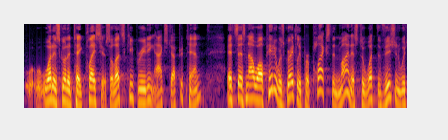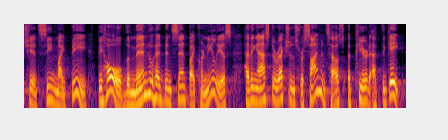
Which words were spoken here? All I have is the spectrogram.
what is going to take place here. So let's keep reading Acts chapter 10. It says, Now while Peter was greatly perplexed in mind as to what the vision which he had seen might be, behold, the men who had been sent by Cornelius, having asked directions for Simon's house, appeared at the gate.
